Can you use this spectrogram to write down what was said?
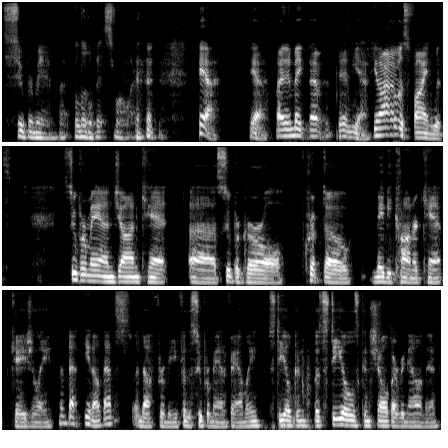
Superman, but a little bit smaller. yeah, yeah, I didn't make that. And yeah, you know, I was fine with Superman, Jon Kent, uh, Supergirl, Crypto, maybe Connor Kent occasionally. That you know, that's enough for me for the Superman family. Steel can the Steels can show up every now and then.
